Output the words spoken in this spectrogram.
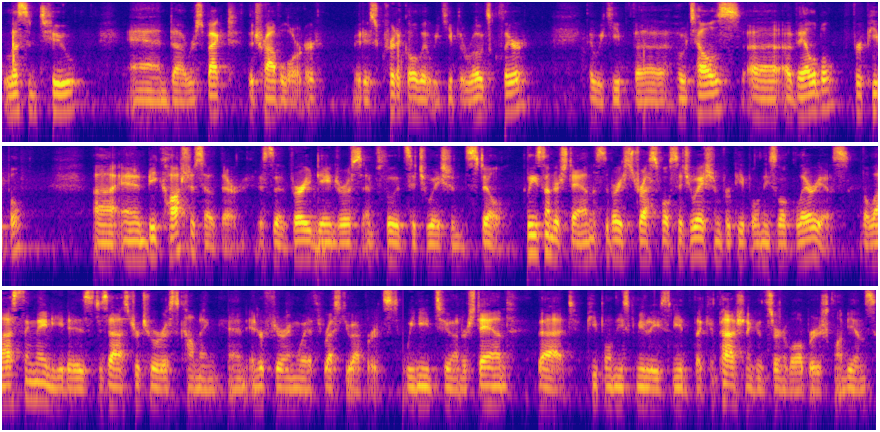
Listen to and uh, respect the travel order. It is critical that we keep the roads clear, that we keep the hotels uh, available for people, uh, and be cautious out there. It's a very dangerous and fluid situation still. Please understand this is a very stressful situation for people in these local areas. The last thing they need is disaster tourists coming and interfering with rescue efforts. We need to understand that people in these communities need the compassion and concern of all British Columbians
